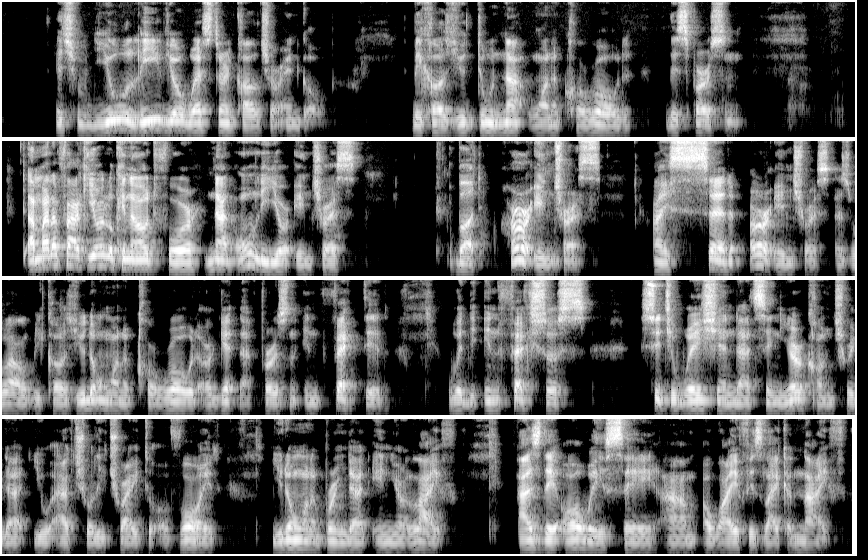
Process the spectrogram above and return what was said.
It should you leave your Western culture and go because you do not want to corrode this person. A matter of fact, you're looking out for not only your interests, but her interests. I said her interests as well because you don't want to corrode or get that person infected with the infectious situation that's in your country that you actually try to avoid. You don't want to bring that in your life. As they always say, um, a wife is like a knife.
